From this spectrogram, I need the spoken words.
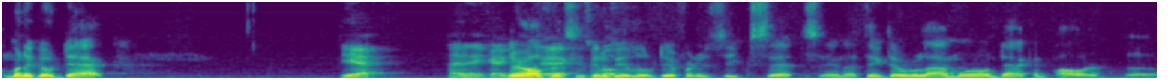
I'm gonna go Dak. Yeah, I think I their offense is going to well. be a little different as Zeke sets, and I think they'll rely more on Dak and Pollard uh,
